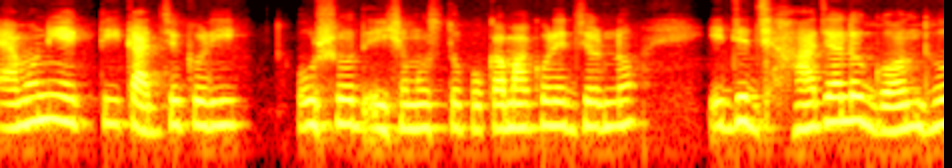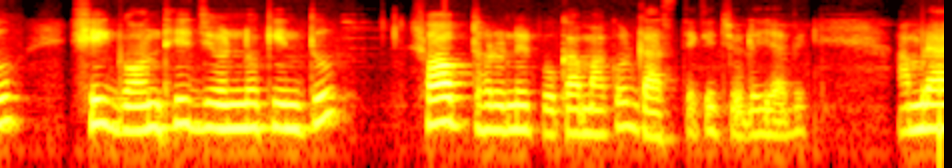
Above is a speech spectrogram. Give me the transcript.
এমনই একটি কার্যকরী ঔষধ এই সমস্ত পোকামাকড়ের জন্য। এর যে ঝাঁঝালো গন্ধ, সেই গন্ধের জন্য কিন্তু সব ধরনের পোকামাকড় গাছ থেকে চলে যাবে। আমরা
